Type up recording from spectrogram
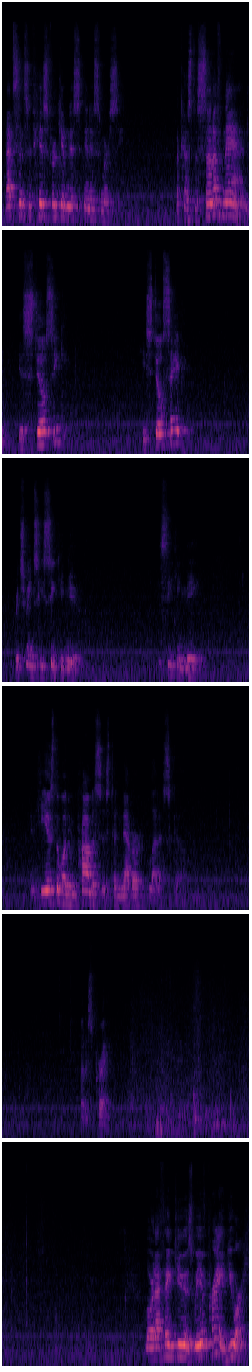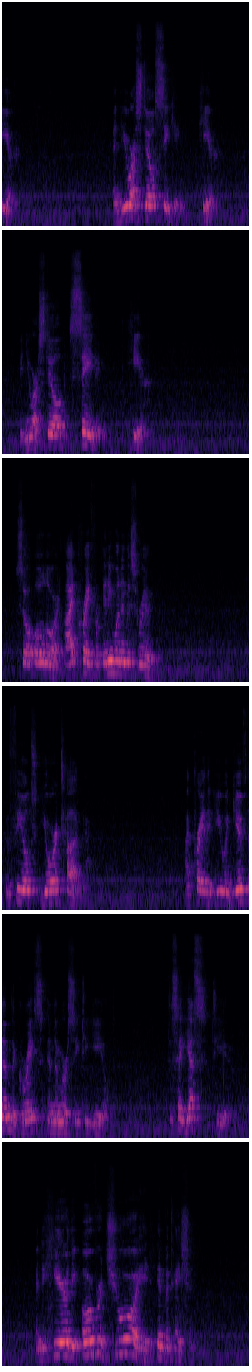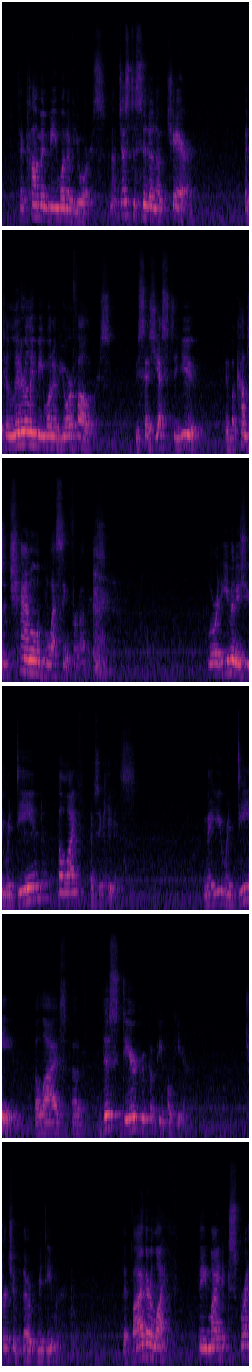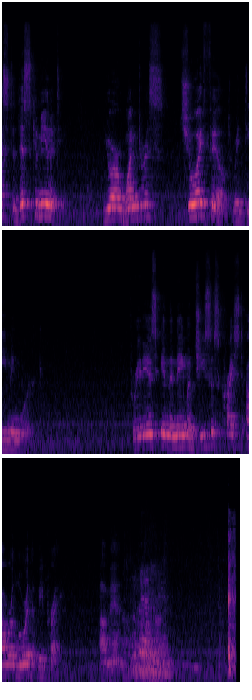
that sense of His forgiveness and His mercy. Because the Son of Man is still seeking, He's still saving, which means He's seeking you, He's seeking me. And He is the one who promises to never let us go. Let us pray. Lord, I thank you as we have prayed, you are here. And you are still seeking here. And you are still saving here. So, O oh Lord, I pray for anyone in this room who feels your tug. I pray that you would give them the grace and the mercy to yield, to say yes to you, and to hear the overjoyed invitation to come and be one of yours. Not just to sit in a chair, but to literally be one of your followers who says yes to you and becomes a channel of blessing for others. Lord, even as you redeemed the life of Zacchaeus, may you redeem the lives of this dear group of people here, Church of the Redeemer, that by their life they might express to this community your wondrous, joy-filled, redeeming work. For it is in the name of Jesus Christ our Lord that we pray. Amen. Amen.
